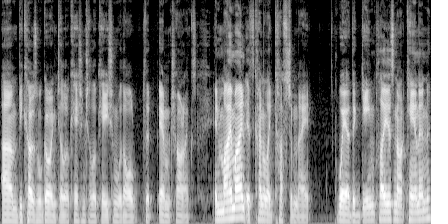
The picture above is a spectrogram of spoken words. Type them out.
um, because we're going to location to location with all the animatronics. In my mind, it's kind of like Custom Night, where the gameplay is not canon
